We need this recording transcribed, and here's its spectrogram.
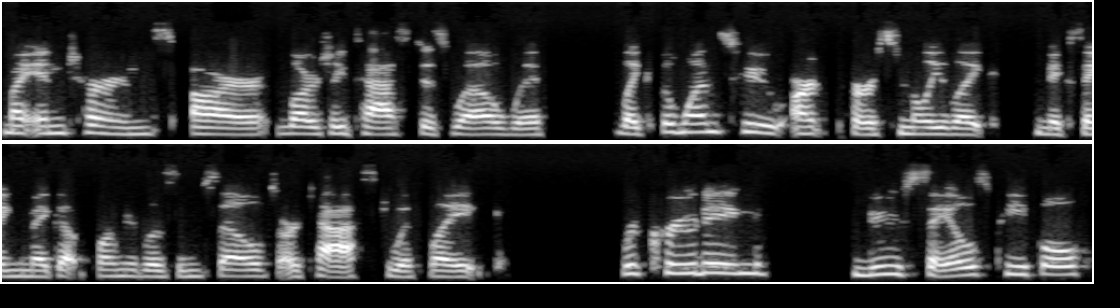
my interns are largely tasked as well with like the ones who aren't personally like mixing makeup formulas themselves are tasked with like recruiting new salespeople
